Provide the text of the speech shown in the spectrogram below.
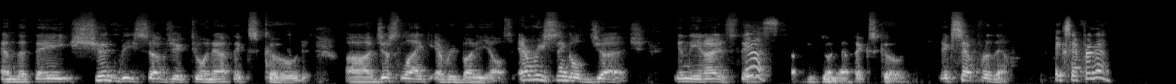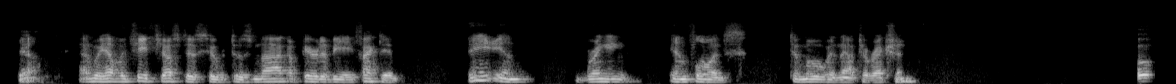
and that they should be subject to an ethics code uh, just like everybody else. Every single judge in the United States Yes, uh, to an ethics code, except for them. except for them. Yeah. And we have a chief justice who does not appear to be effective in- in bringing influence to move in that direction. Well,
